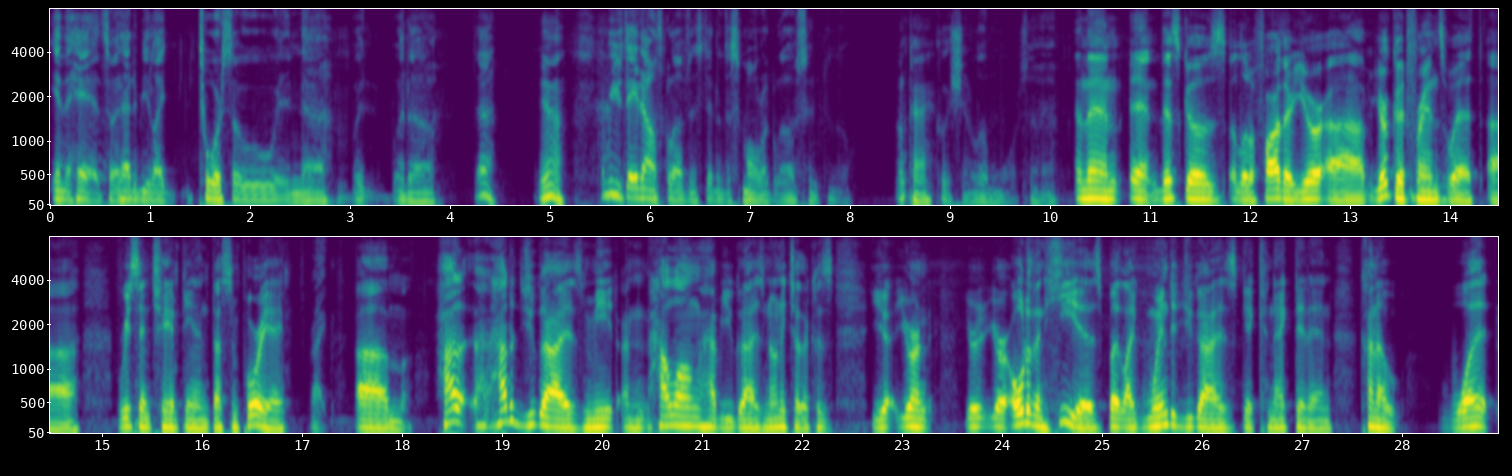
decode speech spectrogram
in the head, so it had to be like torso and uh, but but uh, yeah. yeah. And we used eight ounce gloves instead of the smaller gloves and a little Okay. cushion, a little more. So yeah. And then and this goes a little farther. You're uh, you're good friends with uh, recent champion Dustin Poirier. Right. Um, how how did you guys meet, and how long have you guys known each other? Because you, you're an, you're you're older than he is, but like when did you guys get connected, and kind of what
